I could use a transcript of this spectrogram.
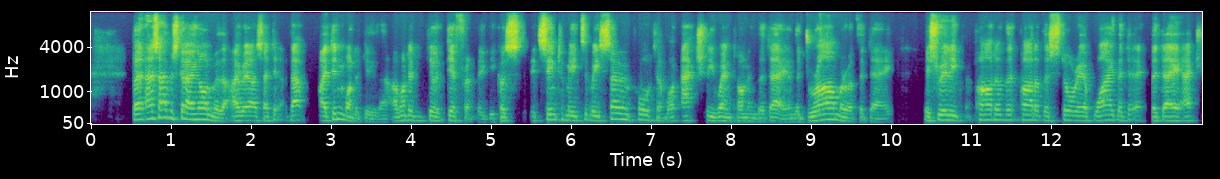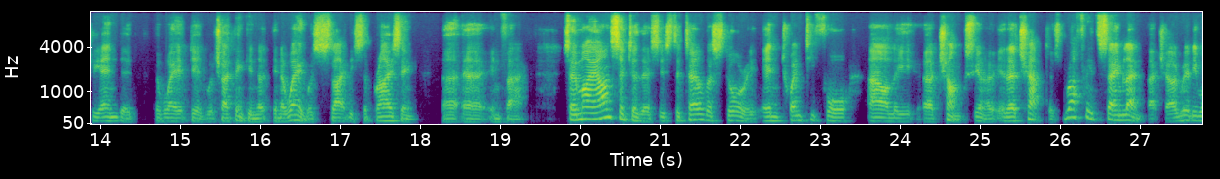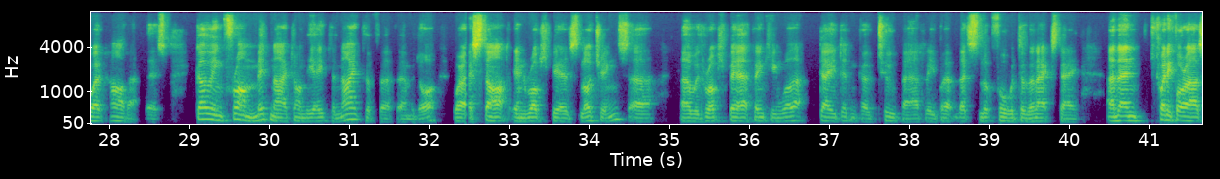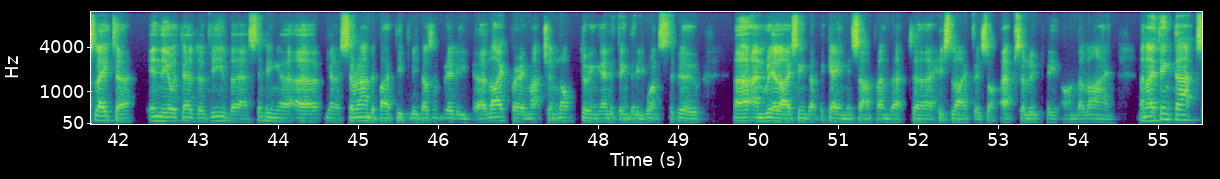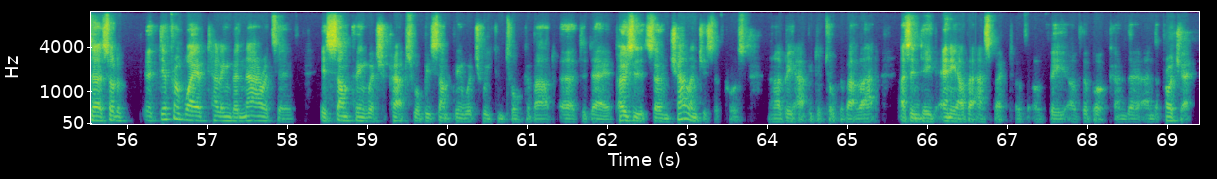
But as I was going on with it, I realized I did that I didn't want to do that. I wanted to do it differently because it seemed to me to be so important what actually went on in the day and the drama of the day is really part of the part of the story of why the day, the day actually ended the way it did, which I think in a, in a way was slightly surprising, uh, uh, in fact. So my answer to this is to tell the story in 24 hourly uh, chunks, you know, they're chapters, roughly the same length, actually. I really worked hard at this, going from midnight on the 8th and 9th of uh, Thermidor, where I start in Robespierre's lodgings uh, uh, with Robespierre thinking, well, that day didn't go too badly, but let's look forward to the next day. And then 24 hours later, in the Hotel de Ville there, sitting, uh, uh, you know, surrounded by people he doesn't really uh, like very much and not doing anything that he wants to do, uh, and realizing that the game is up and that uh, his life is absolutely on the line. And I think that uh, sort of a different way of telling the narrative is something which perhaps will be something which we can talk about today. It poses its own challenges, of course, and I'd be happy to talk about that, as indeed any other aspect of, of the of the book and the and the project.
